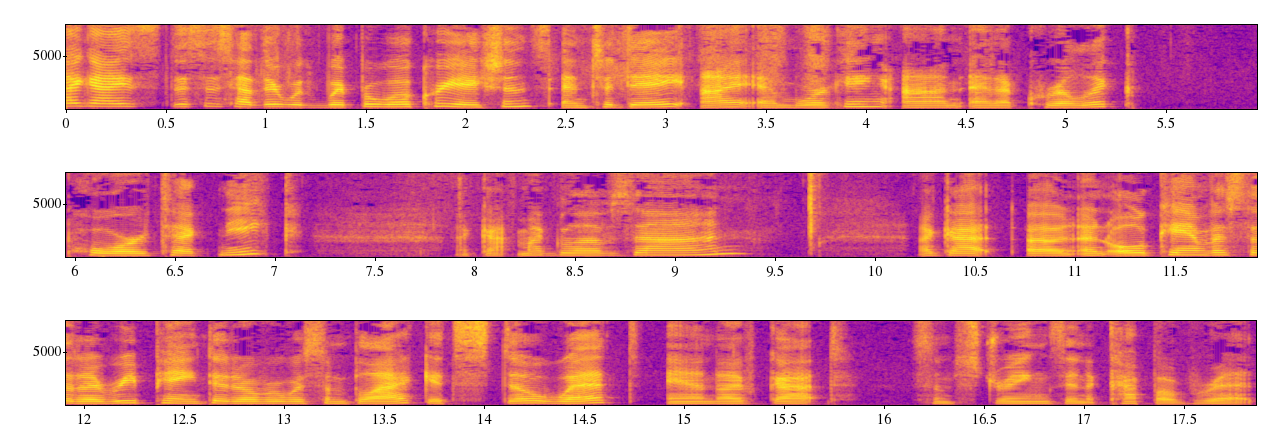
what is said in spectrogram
Hi guys, this is Heather with Whippoorwill Creations and today I am working on an acrylic pour technique. I got my gloves on. I got uh, an old canvas that I repainted over with some black. It's still wet and I've got some strings in a cup of red.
